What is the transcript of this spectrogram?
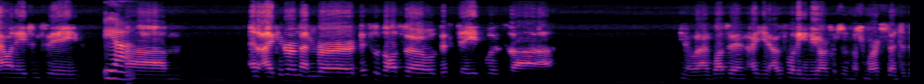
talent agency. yeah. Um, and I can remember this was also this date was, uh, you know, when I wasn't, I, you know, I was living in New York, which is a much more expensive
